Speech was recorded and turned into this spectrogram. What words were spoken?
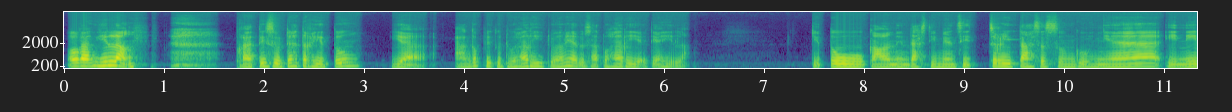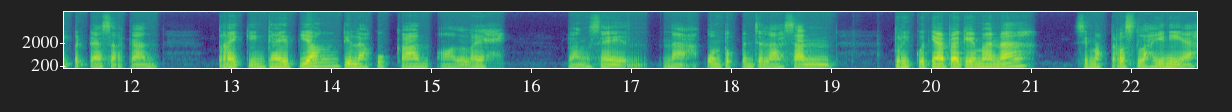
orang hilang. Berarti sudah terhitung ya anggap itu dua hari. Dua hari atau satu hari ya dia hilang. Gitu kalau lintas dimensi cerita sesungguhnya ini berdasarkan tracking gaib yang dilakukan oleh Bang Sen. Nah, untuk penjelasan berikutnya bagaimana, simak teruslah ini ya.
